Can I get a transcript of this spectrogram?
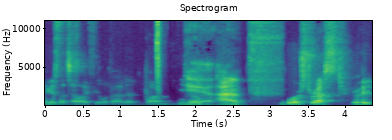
I guess that's how I feel about it. But yeah, know, I people are stressed, right?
